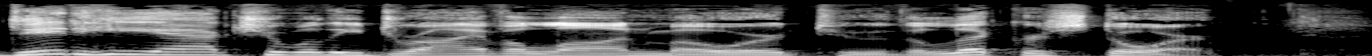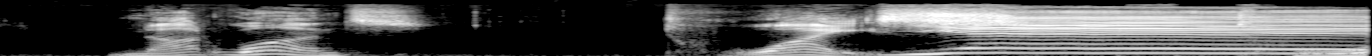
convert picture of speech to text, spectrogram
did he actually drive a lawnmower to the liquor store? Not once, twice. Yay!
